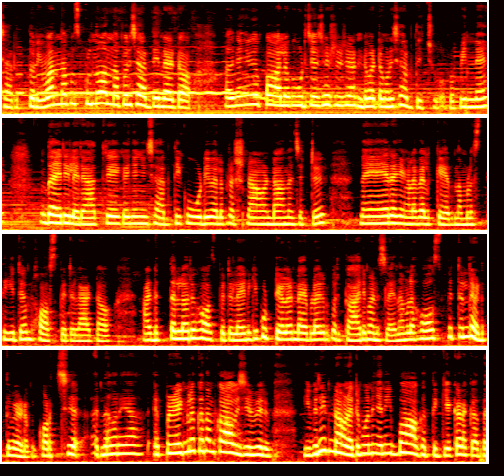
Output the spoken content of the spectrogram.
ഛർദി തുടങ്ങി. വന്നപ്പോൾ സ്കൂളിൽ നിന്ന് വന്നപ്പോൾ ഒരു ഛർദി ഉണ്ടായിട്ടോ അത് കഴിഞ്ഞ് പാലൊക്കെ കുടിച്ചതിന് ശേഷം രണ്ട് വട്ടം കൂടി ഛർദ്ദിച്ചു അപ്പോൾ പിന്നെ ധൈര്യമില്ല രാത്രി ആയി കഴിഞ്ഞാൽ ഞാൻ ഛർദി കൂടി വല്ല പ്രശ്നമാവണ്ടെന്ന് വെച്ചിട്ട് നേരെ ഞങ്ങളെ വിലക്കായിരുന്നു നമ്മൾ സ്ഥിരം ഹോസ്പിറ്റലാട്ടോ അടുത്തുള്ള ഒരു ഹോസ്പിറ്റലാണ് എനിക്ക് കുട്ടികളുണ്ടായപ്പോൾ ഒരു കാര്യം മനസ്സിലായി. നമ്മൾ ഹോസ്പിറ്റലിന്റെ അടുത്ത് വേണം. കുറച്ച് എന്താ പറയുക എപ്പോഴെങ്കിലുമൊക്കെ നമുക്ക് ആവശ്യം വരും. ഇവരുണ്ടാവണേറ്റ് മുന്നേ ഞാൻ ഈ ഭാഗത്തേക്ക് കിടക്കാത്ത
